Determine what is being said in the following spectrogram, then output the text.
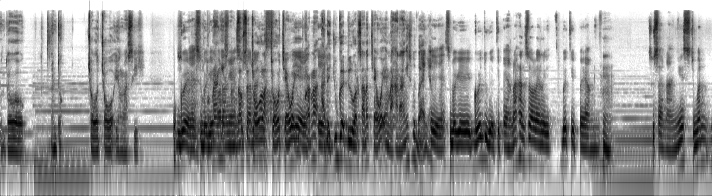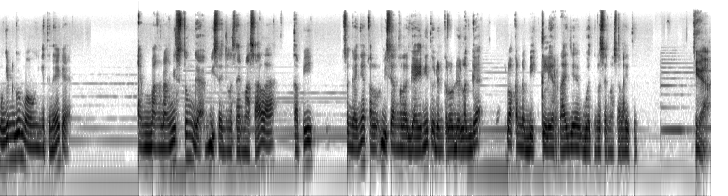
untuk untuk cowok-cowok yang masih gue ya sebagai nangis, orang yang nggak usah cowok lah, cowok cewek Iya, gitu, karena iya. ada juga di luar sana cewek yang nahan nangis tuh banyak. Iya, sebagai gue juga tipe yang nahan soalnya Li. Gue tipe yang Hmm. susah nangis. Cuman mungkin gue mau ngingetin aja kayak emang nangis tuh nggak bisa nyelesain masalah. Tapi seenggaknya kalau bisa ngelegain itu dan kalau udah lega, lo akan lebih clear aja buat nyelesain masalah itu. Iya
